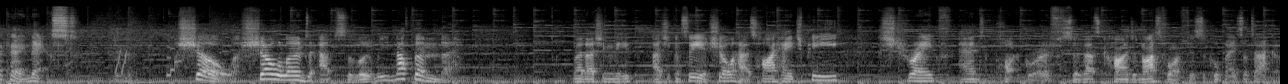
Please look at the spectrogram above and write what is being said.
Okay, next. Shou. Shou learned absolutely nothing. But as you, can, as you can see, Shou has high HP, strength, and pot growth, so that's kinda nice for a physical base attacker.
